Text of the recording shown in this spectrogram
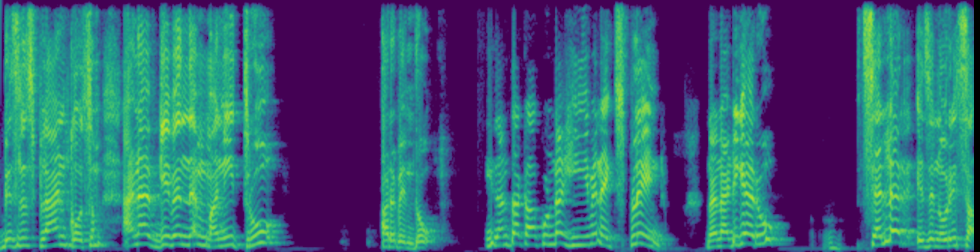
బిజినెస్ ప్లాన్ కోసం. And I given them money through Aurobindo ఇదంతా కాకుండా హీ ఈవెన్ ఎక్స్ప్లెయిన్డ్ నన్ను అడిగారు సెల్లర్ ఇస్ ఇన్ ఒరిస్సా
